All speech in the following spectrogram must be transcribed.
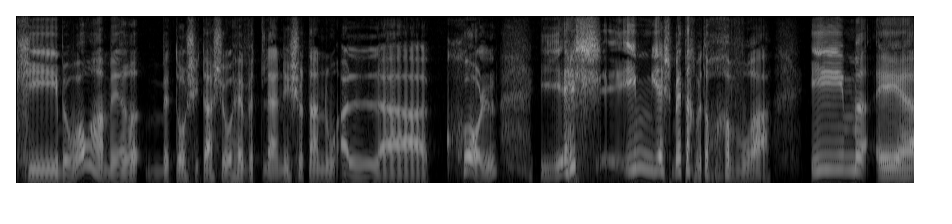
כי בוורהמר, בתור שיטה שאוהבת להעניש אותנו על הכל, יש, אם יש מתח בתוך החבורה, אם אה,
